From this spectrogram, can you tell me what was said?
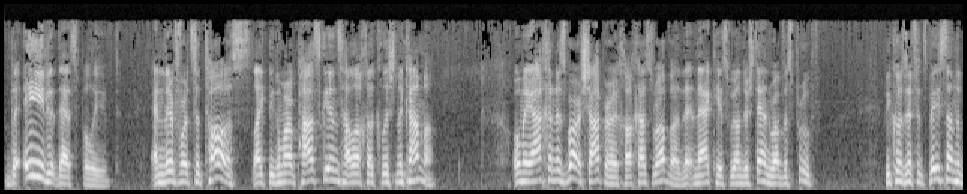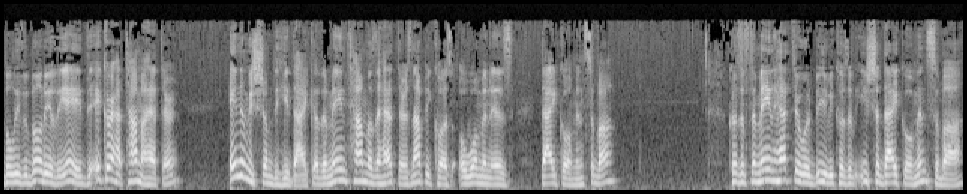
the aid that's believed, and therefore it's a toss, like the Gemara Paskins, Halacha Klishna Kama. In that case, we understand Rava's proof. Because if it's based on the believability of the aid, the ikar hatama heter, mishum dehi the main tam of the heter is not because a woman is daiko minsaba. Because if the main heter would be because of isha daiko minsaba,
